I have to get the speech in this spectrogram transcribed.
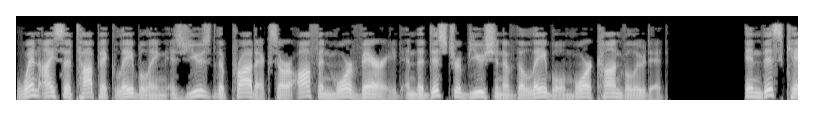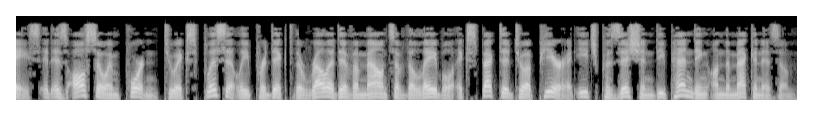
When isotopic labeling is used the products are often more varied and the distribution of the label more convoluted. In this case it is also important to explicitly predict the relative amounts of the label expected to appear at each position depending on the mechanism.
